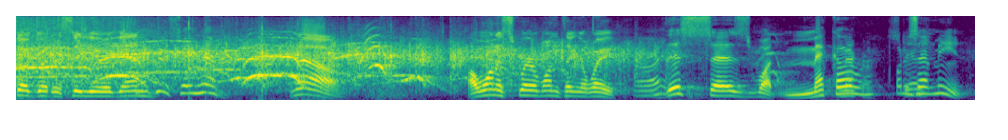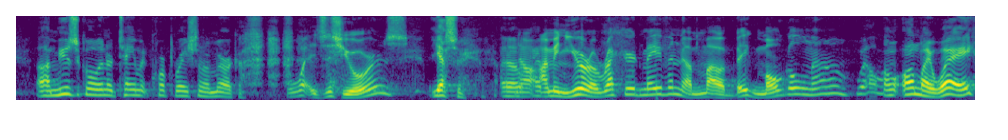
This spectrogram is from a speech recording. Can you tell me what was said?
so good to see you again. Thank you, same here. Now, I want to square one thing away. Right. This says what? Meca? Meca. What does that mean? Uh, Musical Entertainment Corporation of America. What, is this yours? Yes, sir. Uh, Now, I- I mean, you're a record maven, a, a big mogul now? well, on- on my way,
